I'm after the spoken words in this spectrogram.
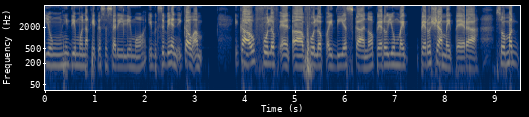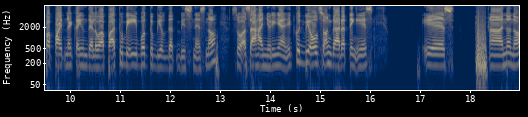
yung hindi mo nakita sa sarili mo. Ibig sabihin ikaw, um, ikaw full of ah, full of ideas ka 'no, pero yung may pero siya may pera. So, magpa-partner kayong dalawa pa to be able to build that business 'no. So, asahan niyo rin 'yan. It could be also ang darating is is ah, ano 'no,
